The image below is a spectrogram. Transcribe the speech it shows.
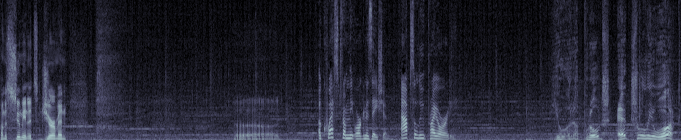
I'm assuming it's German. Uh, A quest from the organization. Absolute priority. Your approach actually worked.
